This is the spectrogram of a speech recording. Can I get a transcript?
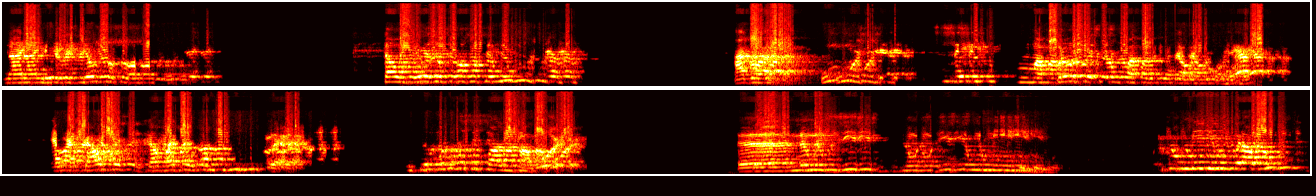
na empresa que eu sou sócio? Talvez eu possa ter 1%. Agora, 1% sem uma proteção patrimonial correta, ela causa, ela vai causar muito problema. Então, quando você fala em valor, uh, não, existe, não existe um mínimo. Porque o mínimo para um,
